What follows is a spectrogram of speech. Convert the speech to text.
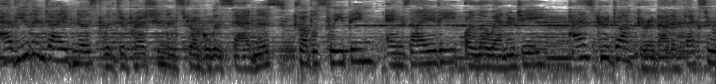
Have you been diagnosed with depression and struggle with sadness, trouble sleeping, anxiety, or low energy? Ask your doctor about Effexor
